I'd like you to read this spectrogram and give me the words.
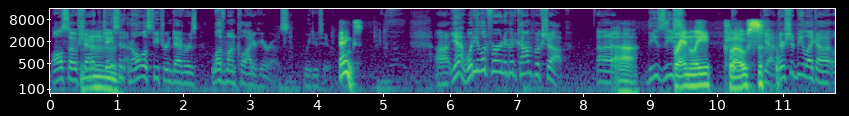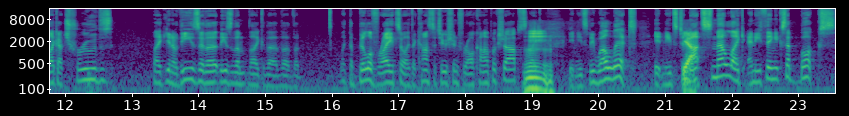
Also, shout out to Jason and all his future endeavors. Love him on Collider Heroes. We do too. Thanks. Uh, yeah, what do you look for in a good comic book shop? Uh, Uh, these these Friendly, close. yeah, there should be like a like a truths, like you know these are the these are the like the the, the like the Bill of Rights or like the Constitution for all comic book shops. Like, Mm. it needs to be well lit. It needs to Yeah. not smell like anything except books.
